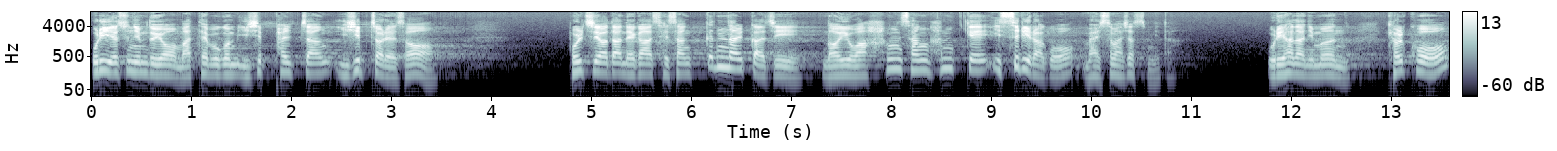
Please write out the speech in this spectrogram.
우리 예수님도요, 마태복음 28장 20절에서 볼지어다 내가 세상 끝날까지 너희와 항상 함께 있으리라고 말씀하셨습니다. 우리 하나님은 결코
